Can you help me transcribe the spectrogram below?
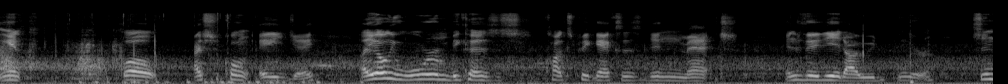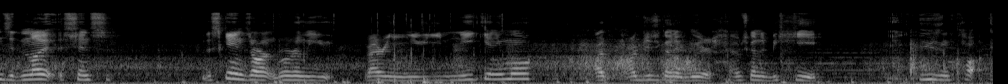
and well, I should call him AJ. I only wore him because Clock's pickaxes didn't match. And if they did I would wear them. Since it not since the skins aren't really very unique anymore, I, I'm just gonna wear. I'm just gonna be here using clock.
